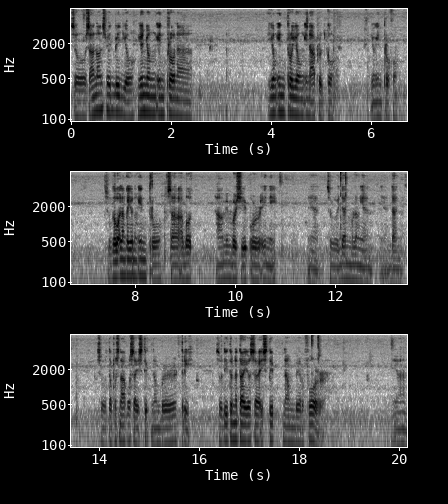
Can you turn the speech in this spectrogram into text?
So sa announcement video yun yung intro na yung intro yung ina-upload ko. Yung intro ko. So gawa lang kayo ng intro sa about uh, membership or any. Ayan. So done mo lang yan. Ayan done. So tapos na ako sa step number 3 so dito na tayo sa step number 4 ayan.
